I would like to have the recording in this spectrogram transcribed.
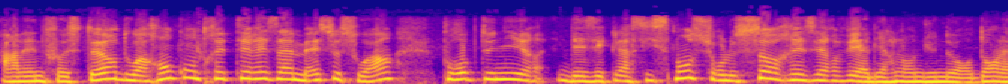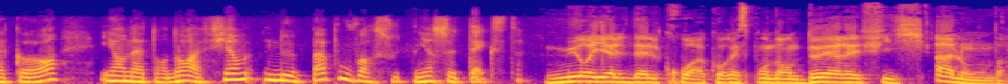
Arlene Foster, doit rencontrer Theresa May ce soir pour obtenir des éclaircissements sur le sort réservé à l'Irlande du Nord dans l'accord et en attendant affirme ne pas pouvoir soutenir ce texte. Muriel Delcroix, correspondante de RFI à Londres.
